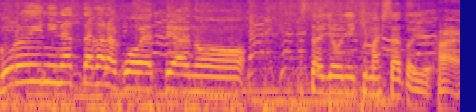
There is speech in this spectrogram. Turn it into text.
うん、5類になったからこうやってあのースタジオに来ましたという、はい。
